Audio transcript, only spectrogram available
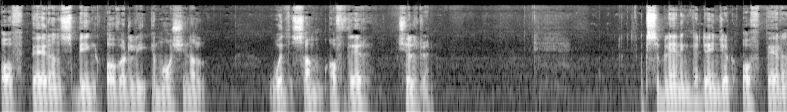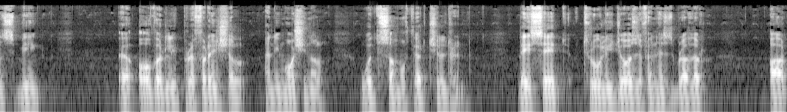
of parents being overly emotional with some of their children. Explaining the danger of parents being uh, overly preferential and emotional with some of their children. They said, Truly, Joseph and his brother are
